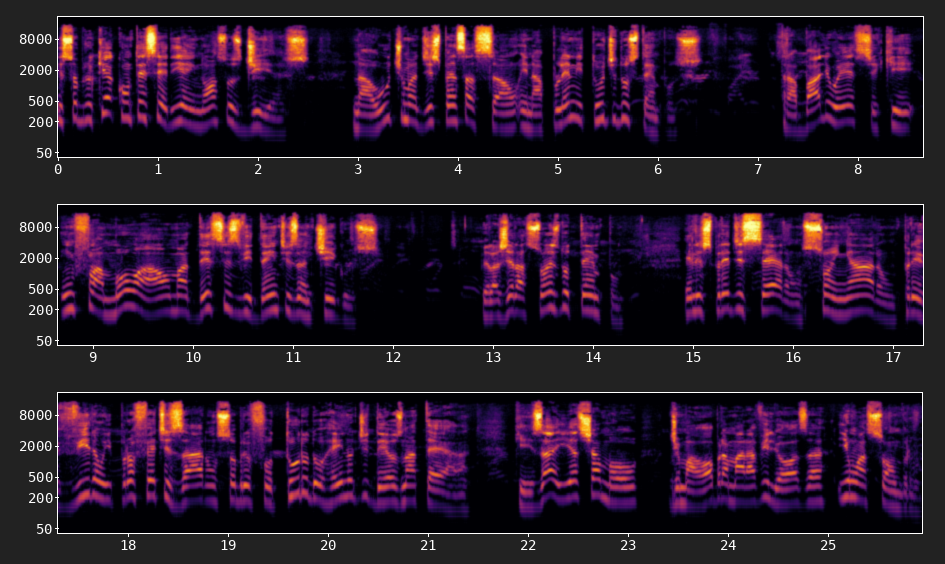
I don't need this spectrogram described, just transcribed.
e sobre o que aconteceria em nossos dias, na última dispensação e na plenitude dos tempos. Trabalho esse que inflamou a alma desses videntes antigos. Pelas gerações do tempo, eles predisseram, sonharam, previram e profetizaram sobre o futuro do reino de Deus na terra, que Isaías chamou de uma obra maravilhosa e um assombro.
